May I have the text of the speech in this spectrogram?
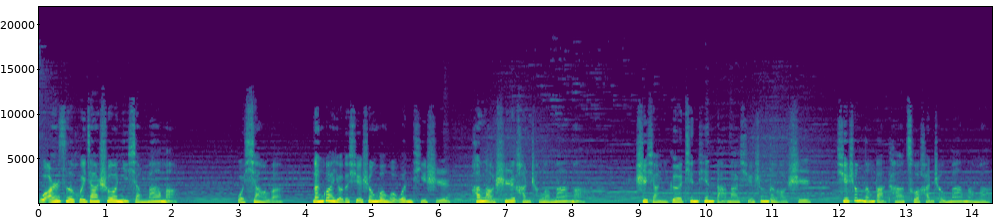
我儿子回家说你像妈妈。我笑了，难怪有的学生问我问题时喊老师喊成了妈妈。试想一个天天打骂学生的老师，学生能把他错喊成妈妈吗？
